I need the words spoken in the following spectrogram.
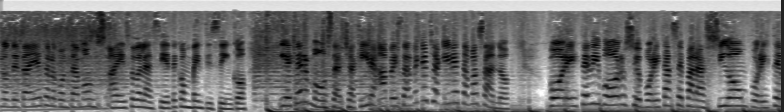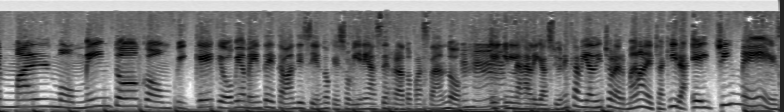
Los detalles te lo contamos a eso de las 7.25. Y esta hermosa Shakira, a pesar de que Shakira está pasando por este divorcio, por esta separación, por este mal momento con Piqué, que obviamente estaban diciendo que eso viene hace rato pasando en, en las alegaciones que había dicho la hermana de Shakira. El chisme es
